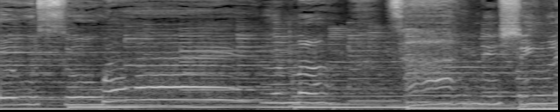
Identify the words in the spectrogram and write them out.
无所谓了吗？在你心里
